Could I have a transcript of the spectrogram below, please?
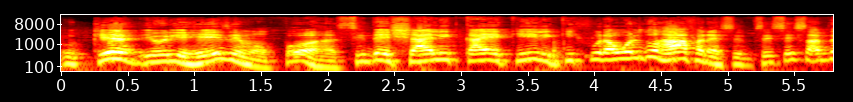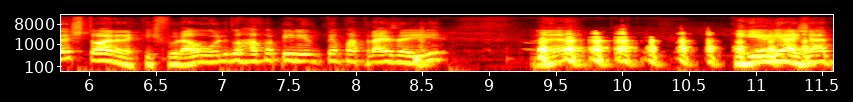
O quê? Yuri Reis, irmão? Porra, se deixar ele cai aqui, ele quis furar o olho do Rafa, né? Não sei se vocês sabem da história, né? Quis furar o olho do Rafa Penido um tempo atrás aí, né? Queria viajar,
